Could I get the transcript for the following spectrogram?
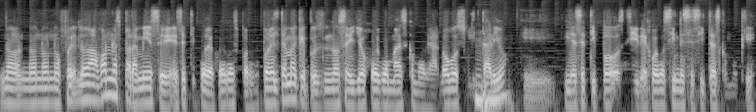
no, no, no, no fue, a lo mejor no es para mí ese, ese tipo de juegos por, por el tema que pues no sé, yo juego más como de a lobo solitario y, y ese tipo sí de juegos sí necesitas como que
